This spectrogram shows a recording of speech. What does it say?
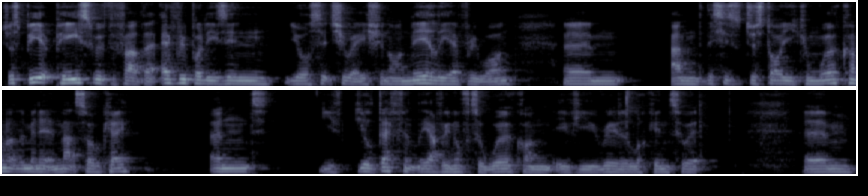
just be at peace with the fact that everybody's in your situation or nearly everyone. Um, and this is just all you can work on at the minute, and that's okay. And you will definitely have enough to work on if you really look into it. Um,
